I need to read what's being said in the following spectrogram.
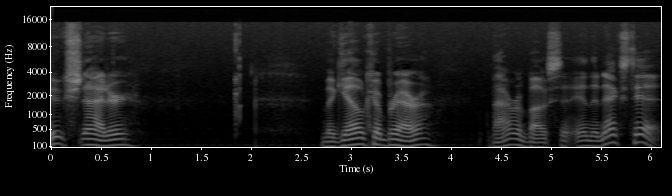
Duke Snider, Miguel Cabrera, Byron Buxton, and the next hit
